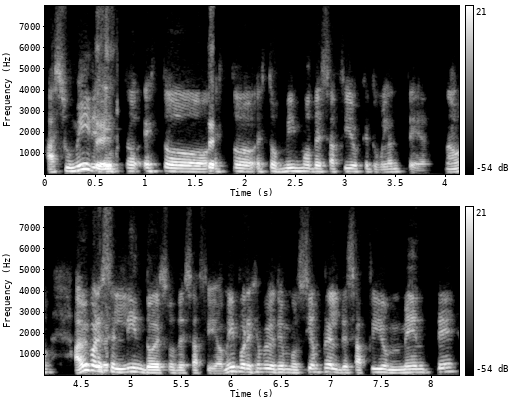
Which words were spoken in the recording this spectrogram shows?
asumir esto, esto, esto, estos mismos desafíos que tú planteas. ¿no? A mí me parecen lindos esos desafíos. A mí, por ejemplo, yo tengo siempre el desafío en mente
